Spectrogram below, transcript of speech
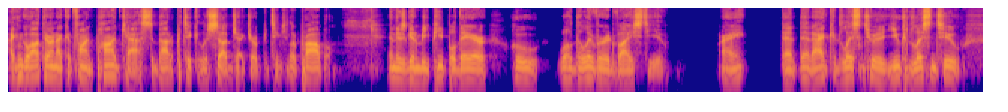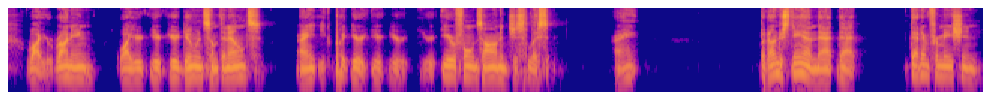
I can go out there and I could find podcasts about a particular subject or a particular problem. And there's going to be people there who will deliver advice to you, right? That that I could listen to, you could listen to while you're running, while you're you're, you're doing something else, right? You could put your your your your earphones on and just listen, right? But understand that that that information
